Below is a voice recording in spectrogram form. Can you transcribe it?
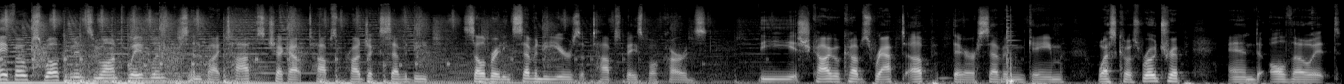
Hey folks, welcome into On Waveland, presented by Topps. Check out Topps Project 70, celebrating 70 years of Topps baseball cards. The Chicago Cubs wrapped up their seven game West Coast road trip, and although it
